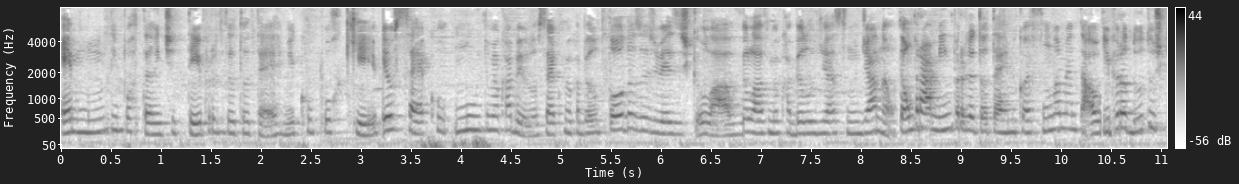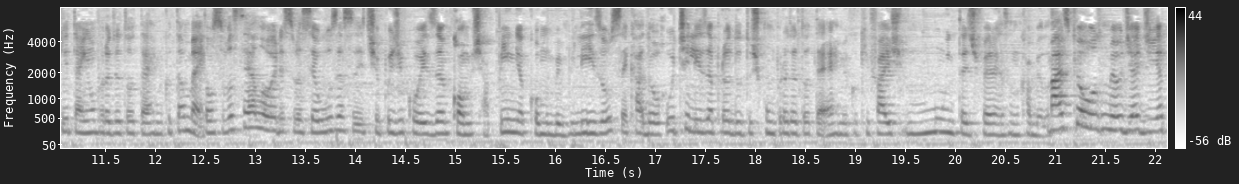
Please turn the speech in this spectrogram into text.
é muito importante ter protetor térmico porque eu seco muito meu cabelo. Eu seco meu cabelo todas as vezes que eu lavo. Eu lavo meu cabelo dia sim, dia não. Então, pra mim, protetor térmico é fundamental e produtos que tenham protetor térmico também. Então, se você é loira, se você usa esse tipo de coisa, como chapinha, como babyliss ou secador, utiliza produtos com protetor térmico que faz muita diferença no cabelo. Mas que eu uso no meu dia a dia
